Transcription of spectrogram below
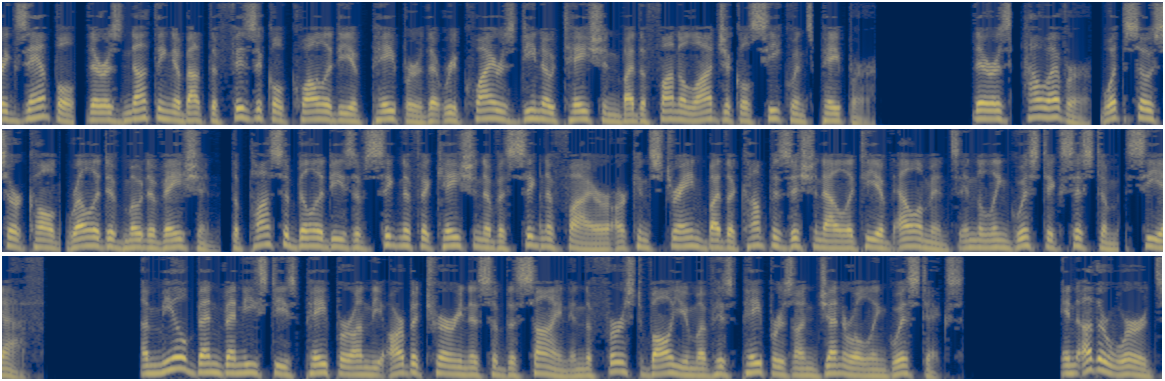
example, there is nothing about the physical quality of paper that requires denotation by the phonological sequence paper. There is, however, what Saussure called relative motivation. The possibilities of signification of a signifier are constrained by the compositionality of elements in the linguistic system cf. Emile Benveniste's paper on the arbitrariness of the sign in the first volume of his papers on general linguistics. In other words,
